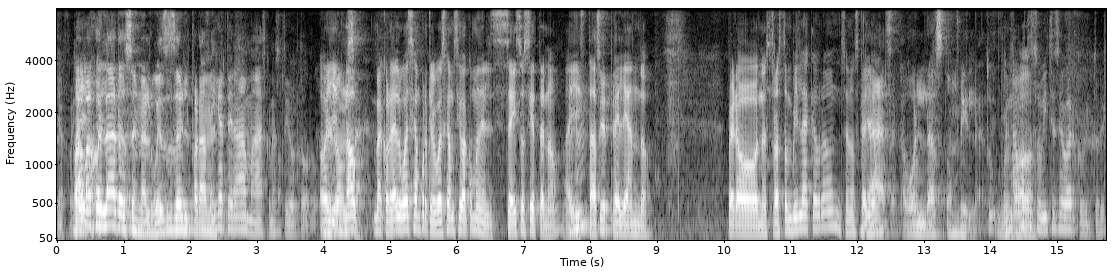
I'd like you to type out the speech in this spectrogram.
ya fue. Va Oye, abajo el Arsenal, güey. Ese es el parámetro. Fíjate nada más, con eso te digo todo. El Oye, no, 11. me acordé del West Ham porque el West Ham sí va como en el 6 o 7, ¿no? Ahí Ujú, está siete. peleando. Pero nuestro Aston Villa, cabrón, se nos cayó. Ya, se acabó el Aston Villa. Tú, nada más te subiste ese barco, Victoria.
